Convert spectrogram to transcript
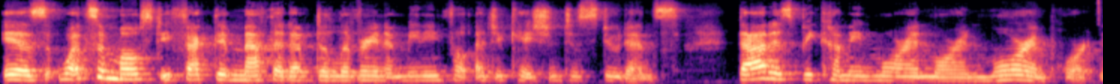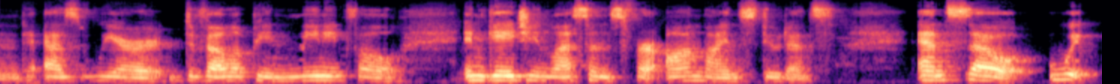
is what's the most effective method of delivering a meaningful education to students? That is becoming more and more and more important as we are developing meaningful, engaging lessons for online students. And so we,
